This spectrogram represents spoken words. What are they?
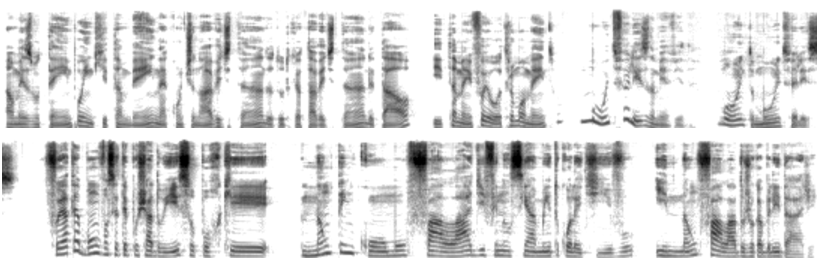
ao mesmo tempo em que também, né, continuava editando tudo que eu estava editando e tal. E também foi outro momento muito feliz na minha vida. Muito, muito feliz. Foi até bom você ter puxado isso porque não tem como falar de financiamento coletivo e não falar do jogabilidade.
